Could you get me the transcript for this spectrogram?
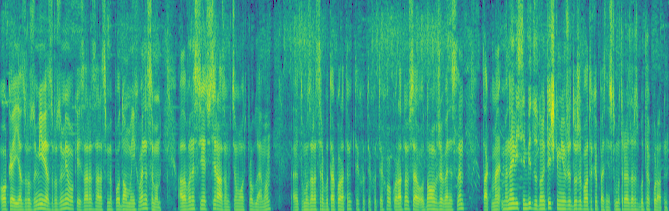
Окей, я зрозумів, я зрозумів. Окей, зараз зараз ми по одному їх винесемо. Але вони стоять всі разом в цьому от проблема. Е, тому зараз треба бути акуратним. Тихо, тихо, тихо, акуратно. Все, одного вже винесли. Так, мене 8 біт з одної тички, мені вже дуже багато хп зніс, тому треба зараз бути акуратним.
